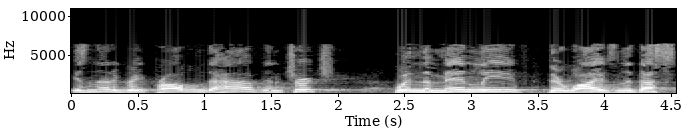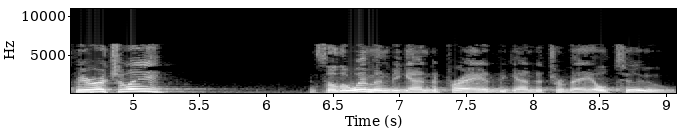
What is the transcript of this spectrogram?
Isn't that a great problem to have in church? When the men leave their wives in the dust spiritually? And so the women began to pray and began to travail too.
